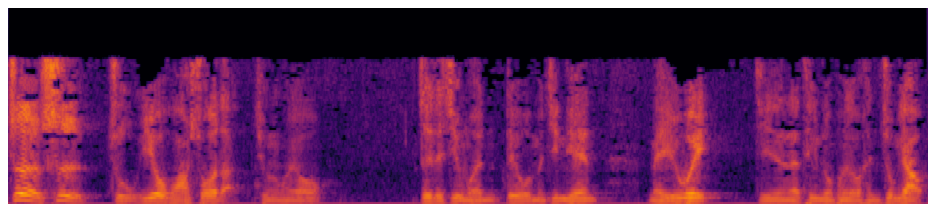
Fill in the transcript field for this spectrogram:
这是主耶和华说的，听众朋友，这个经文对我们今天每一位今天的听众朋友很重要。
